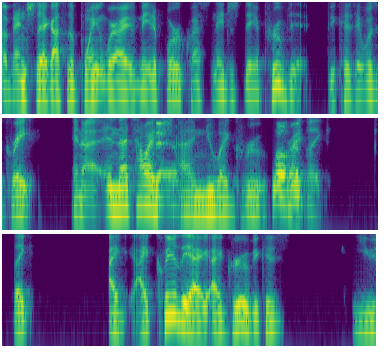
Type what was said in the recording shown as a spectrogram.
eventually I got to the point where I made a pull request and they just they approved it because it was great. And I and that's how I I knew I grew. Well, right. Like like I I clearly I, I grew because you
